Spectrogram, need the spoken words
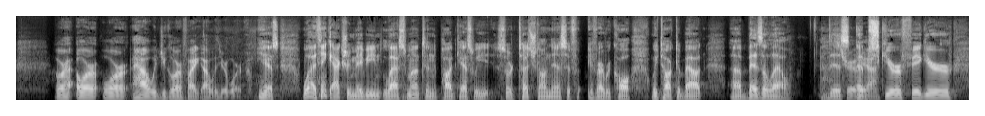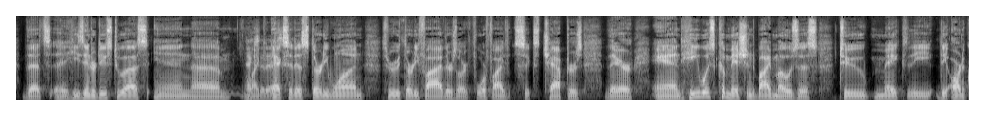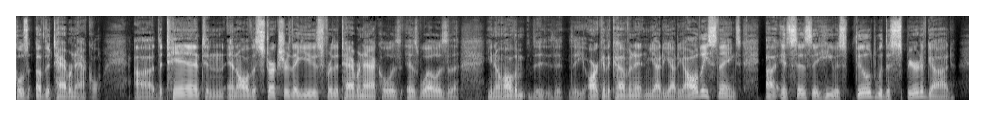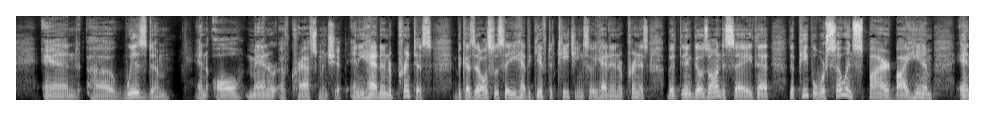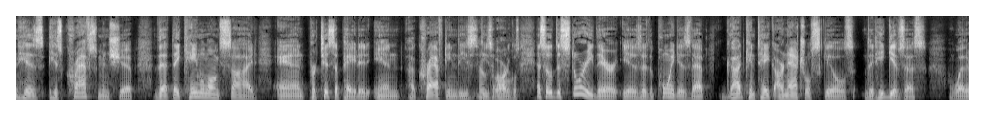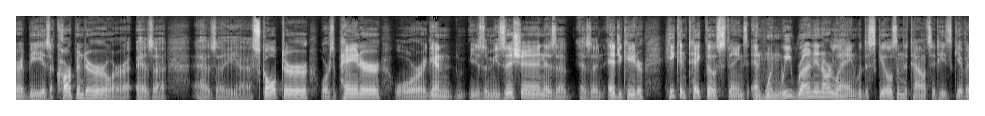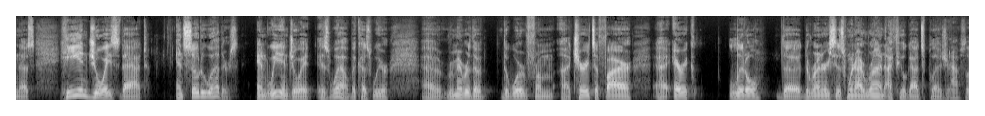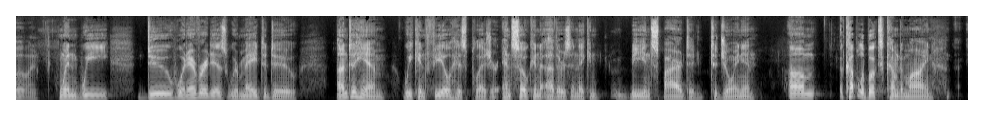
Or, or, or how would you glorify God with your work? Yes. Well, I think actually maybe last month in the podcast we sort of touched on this, if if I recall. We talked about uh, Bezalel, this true, yeah. obscure figure that's uh, he's introduced to us in um, like Exodus. Exodus thirty one through thirty five. There's like four, five, six chapters there, and he was commissioned by Moses to make the the articles of the tabernacle uh, the tent and, and all the structure they use for the tabernacle as, as well as the you know all the, the the ark of the covenant and yada yada all these things. Uh, it says that he was filled with the spirit of God and uh, wisdom and all manner of craftsmanship. And he had an apprentice because it also say he had the gift of teaching. So he had an apprentice, but then goes on to say that the people were so inspired by him and his, his craftsmanship that they came alongside and participated in uh, crafting these, these articles. And so the story there is, or the point is that God can take our natural skills that he gives us, whether it be as a carpenter or as a as a uh, sculptor or as a painter or again as a musician as a as an educator he can take those things. And when we run in our lane with the skills and the talents that he's given us he enjoys that and so do others. And we enjoy it as well because we're uh, remember the the word from uh, chariots of fire uh, Eric Liddell the the runner he says when i run i feel god's pleasure. Absolutely. When we do whatever it is we're made to do unto him we can feel his pleasure and so can others and they can be inspired to to join in. Um, a couple of books come to mind.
